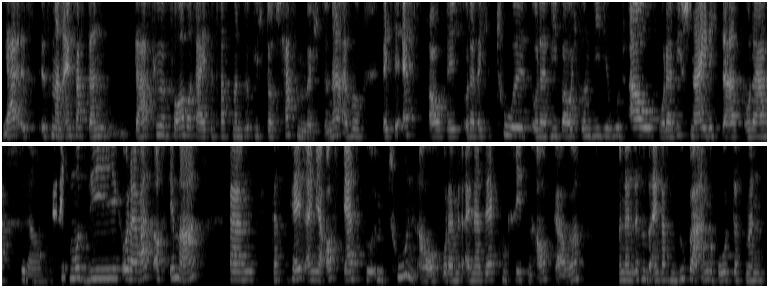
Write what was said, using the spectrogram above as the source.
ja, ist, ist man einfach dann dafür vorbereitet, was man wirklich dort schaffen möchte. Ne? Also welche Apps brauche ich oder welche Tools oder wie baue ich so ein Video gut auf oder wie schneide ich das oder genau. ich Musik oder was auch immer. Ähm, das fällt einem ja oft erst so im Tun auf oder mit einer sehr konkreten Aufgabe. Und dann ist es einfach ein super Angebot, dass man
